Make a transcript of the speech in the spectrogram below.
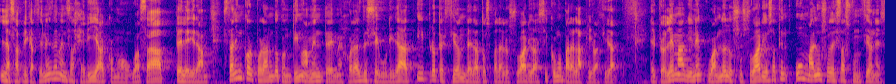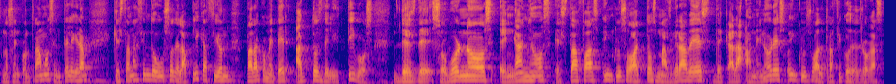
Las aplicaciones de mensajería como WhatsApp, Telegram están incorporando continuamente mejoras de seguridad y protección de datos para el usuario, así como para la privacidad. El problema viene cuando los usuarios hacen un mal uso de esas funciones. Nos encontramos en Telegram que están haciendo uso de la aplicación para cometer actos delictivos, desde sobornos, engaños, estafas, incluso actos más graves de cara a menores o incluso al tráfico de drogas.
